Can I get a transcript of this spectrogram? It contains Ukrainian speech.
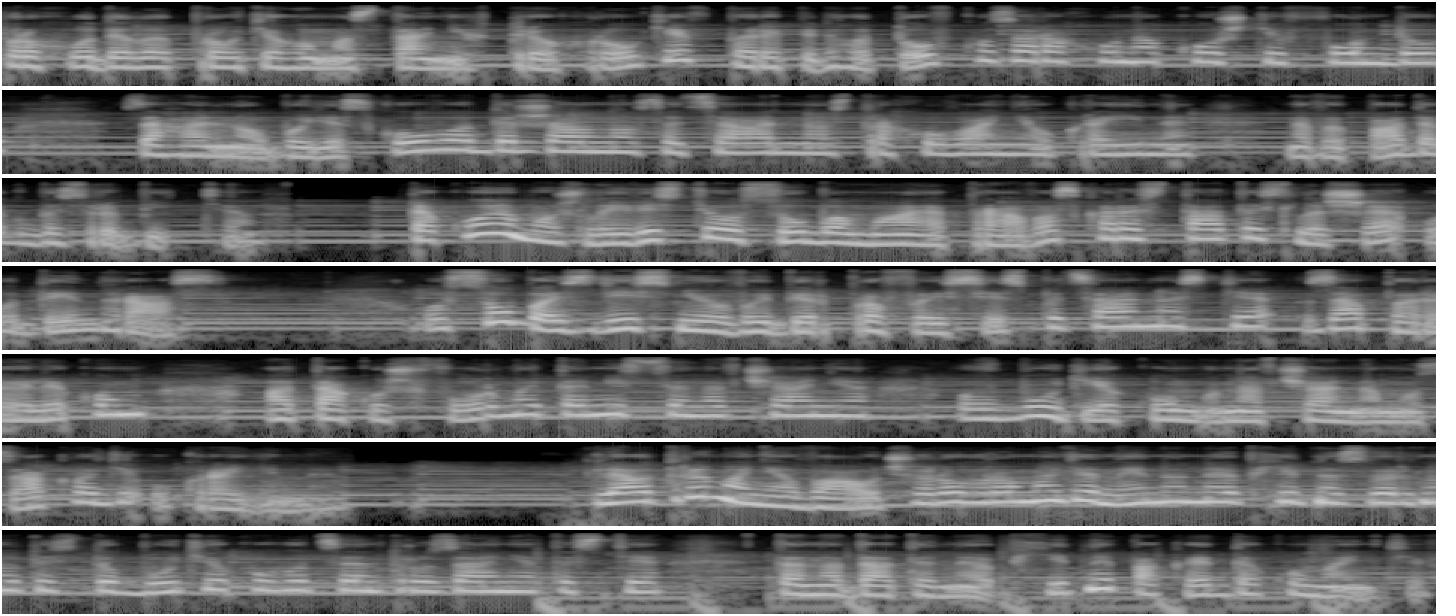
Проходили протягом останніх трьох років перепідготовку за рахунок коштів фонду загальнообов'язкового державного соціального страхування України на випадок безробіття. Такою можливістю особа має право скористатись лише один раз. Особа здійснює вибір професії спеціальності за переліком, а також форми та місце навчання в будь-якому навчальному закладі України. Для отримання ваучеру громадянину необхідно звернутися до будь-якого центру зайнятості та надати необхідний пакет документів.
